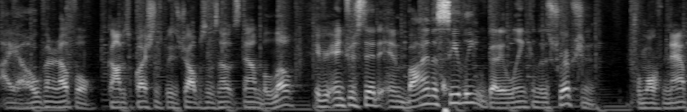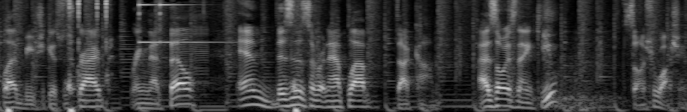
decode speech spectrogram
I hope you found it helpful. Comments or questions, please drop us those notes down below. If you're interested in buying the Sealy, we've got a link in the description. For more from NapLab, you should get subscribed, ring that bell, and visit us over at naplab.com. As always, thank you so much for watching.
